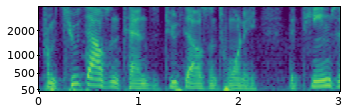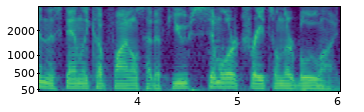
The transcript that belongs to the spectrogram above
From 2010 to 2020, the teams in the Stanley Cup Finals had a few similar traits on their blue line.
